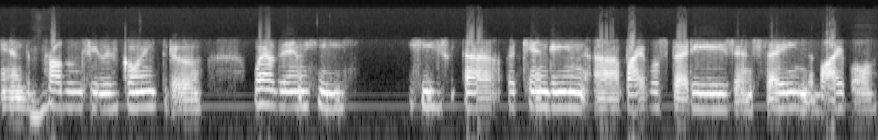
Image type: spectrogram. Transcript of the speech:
and the mm-hmm. problems he was going through. Well, then he he's uh, attending uh, Bible studies and studying the Bible,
